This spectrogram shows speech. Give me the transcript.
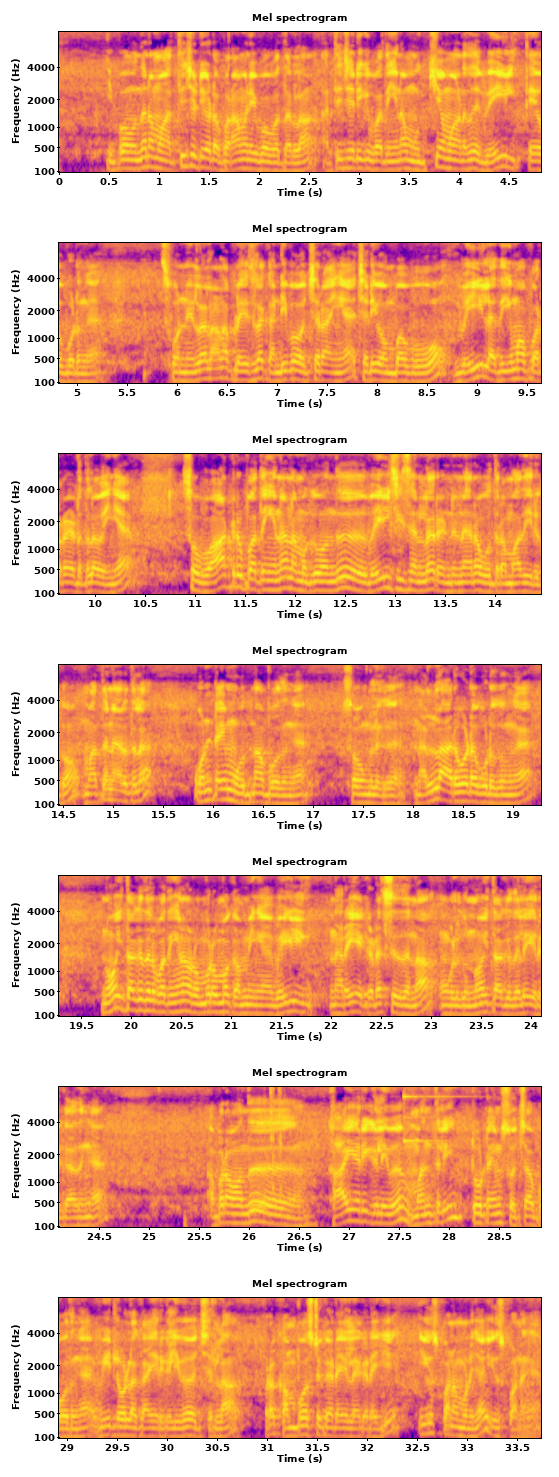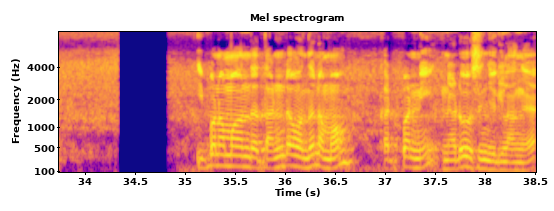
இப்போ வந்து நம்ம அத்திச்செடியோட பராமரிப்பை பார்த்துடலாம். அத்திச்செடிக்கு பார்த்திங்கன்னா முக்கியமானது வெயில் தேவைப்படுங்க. ஸோ நிழலான பிளேஸில் கண்டிப்பாக வச்சுறாங்க செடி ஒம்பா போகும். வெயில் அதிகமாக படுற இடத்துல வைங்க. ஸோ வாட்ரு பார்த்திங்கன்னா நமக்கு வந்து வெயில் சீசனில் ரெண்டு நேரம் ஊற்றுற மாதிரி இருக்கும். மற்ற நேரத்தில் ஒன் டைம் ஊற்றினா போதுங்க. ஸோ உங்களுக்கு நல்ல அறுவடை கொடுக்குங்க. நோய் தாக்குதல் பார்த்திங்கன்னா ரொம்ப ரொம்ப கம்மிங்க. வெயில் நிறைய கிடச்சிதுன்னா உங்களுக்கு நோய் தாக்குதலே இருக்காதுங்க. அப்புறம் வந்து காய்கறி கழிவு மந்த்லி டூ டைம்ஸ் வச்சா போதுங்க. வீட்டில் உள்ள காய்கறி கழிவே வச்சிடலாம். அப்புறம் கம்போஸ்ட் கடையில் கிடைக்கி யூஸ் பண்ண முடிஞ்சால் யூஸ் பண்ணுங்கள் இப்போ நம்ம அந்த தண்டை வந்து நம்ம கட் பண்ணி நடுவு செஞ்சுக்கலாங்க.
